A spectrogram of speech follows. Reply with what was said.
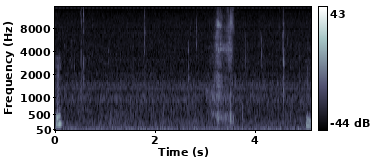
See? Mm.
